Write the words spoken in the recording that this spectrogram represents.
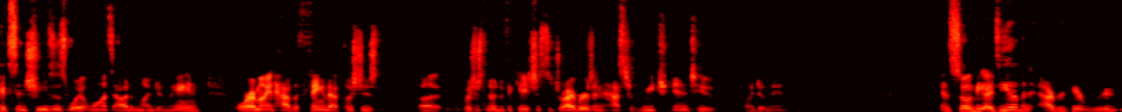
picks and chooses what it wants out of my domain. Or I might have a thing that pushes, uh, pushes notifications to drivers and has to reach into my domain. And so the idea of an aggregate root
